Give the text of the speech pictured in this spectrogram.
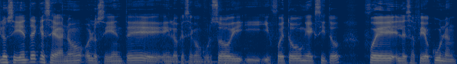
Y lo siguiente que se ganó, o lo siguiente en lo que se concursó y, fue todo un éxito, fue el desafío Kunan.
